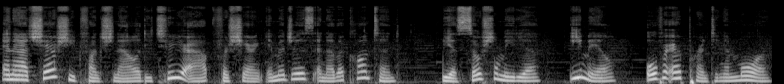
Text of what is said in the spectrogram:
and add share sheet functionality to your app for sharing images and other content via social media, email, over-air printing, and more.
